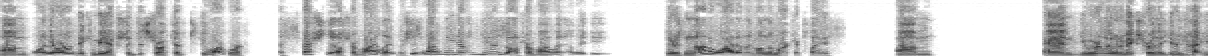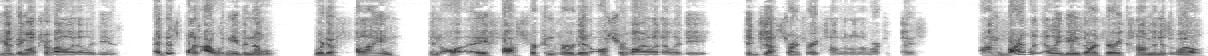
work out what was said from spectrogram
Um, on their own, they can be actually destructive to artwork, especially ultraviolet, which is why we don't use ultraviolet LEDs. There's not a lot of them on the marketplace, um, and you really want to make sure that you're not using ultraviolet LEDs. At this point, I wouldn't even know where to find an, a phosphor-converted ultraviolet LED. They just aren't very common on the marketplace. Um, violet LEDs aren't very common as well.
